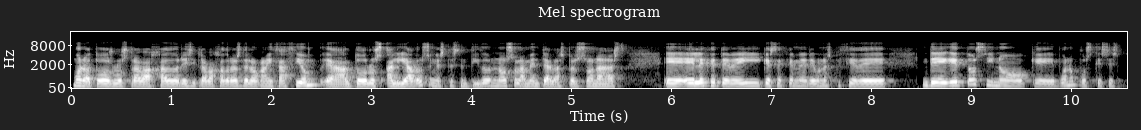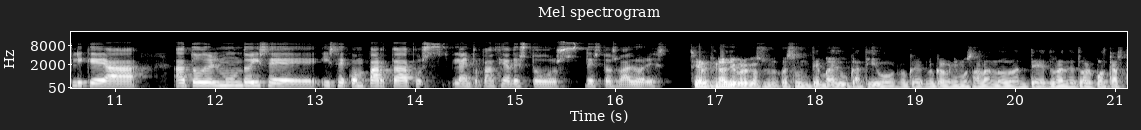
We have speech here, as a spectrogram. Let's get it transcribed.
bueno, a todos los trabajadores y trabajadoras de la organización, eh, a todos los aliados en este sentido, no solamente a las personas eh, LGTBI que se genere una especie de, de gueto, sino que, bueno, pues que se explique a, todo el mundo y se, y se comparta pues, la importancia de estos, de estos valores. Sí, al final yo creo que es un, tema educativo lo que, lo que venimos hablando durante, durante todo el podcast.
